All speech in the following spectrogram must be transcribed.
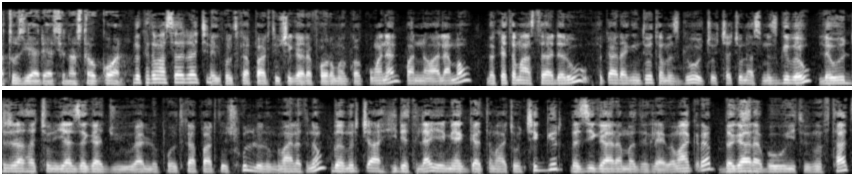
አቶ ዚያድ ያሲን አስታውቀዋል። በከተማ አስተዳደራችን የፖለቲካ ፓርቲዎች የጋራ ፎረም አቋቁመናል። ዋናው ዓላማው በከተማ አስተዳደሩ ፈቃድ አግኝቶ ተመዝግበው እጩዎቻቸውን አስመዝግበው ለውድድር ራሳቸውን እያዘጋጁ ያሉ ፖለቲካ ፓርቲዎች ሁሉንም ማለት ነው በምርጫ ሂደት ላይ የሚያጋጥማቸውን ችግር በዚህ ጋራ መድረክ ላይ በማቅረብ በጋራ በውይይት በመፍታት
